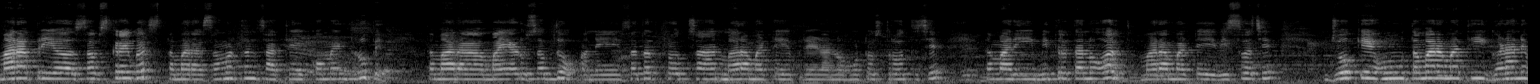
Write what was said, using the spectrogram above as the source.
મારા પ્રિય સબસ્ક્રાઈબર્સ તમારા સમર્થન સાથે કોમેન્ટ રૂપે તમારા માયાળુ શબ્દો અને સતત પ્રોત્સાહન મારા માટે પ્રેરણાનો મોટો સ્ત્રોત છે. તમારી મિત્રતાનો અર્થ મારા માટે વિશ્વ છે. જો કે હું તમારામાંથી ઘણાને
